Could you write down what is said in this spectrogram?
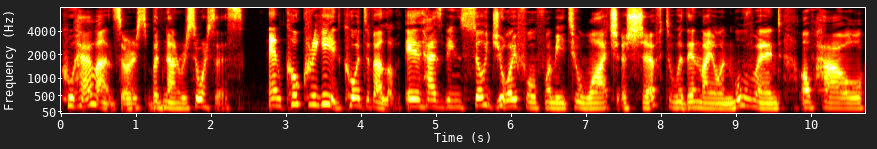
who have answers but not resources and co-create, co-develop. It has been so joyful for me to watch a shift within my own movement of how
